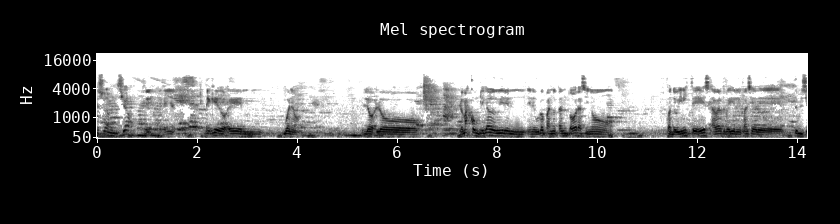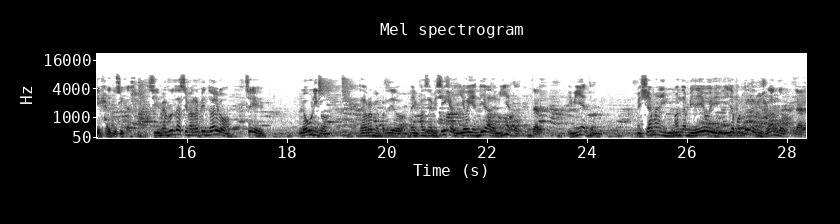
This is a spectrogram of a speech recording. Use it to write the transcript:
Es una bendición. Sí, es genial. Me quedo. eh, bueno, lo, lo, lo más complicado de vivir en, en Europa, no tanto ahora, sino cuando viniste, es haberte perdido la infancia de, De mis hijas. de tus hijas. Si me preguntas si me arrepiento de algo, sí. Lo único de haberme perdido la infancia de mis hijas y hoy en día de mi nieta Claro, y mi nieto. Me llaman y me mandan video y, y yo por tres termino llorando. claro,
